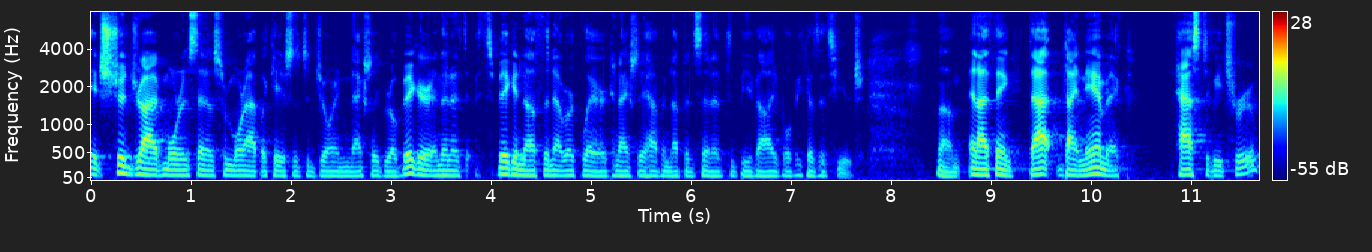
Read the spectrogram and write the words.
it should drive more incentives for more applications to join and actually grow bigger. And then if it's big enough, the network layer can actually have enough incentive to be valuable because it's huge. Um, and I think that dynamic has to be true.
